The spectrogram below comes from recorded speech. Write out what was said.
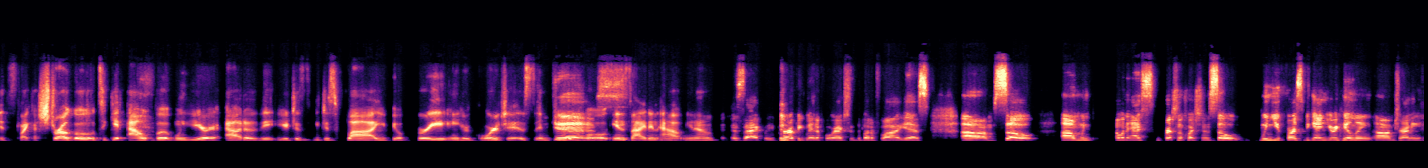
it's like a struggle to get out, but when you're out of it, you just you just fly, you feel free and you're gorgeous and beautiful yes. inside and out, you know. Exactly. Perfect metaphor actually the butterfly. Yes. Um so um when I want to ask a personal question. So, when you first began your healing um, journey,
